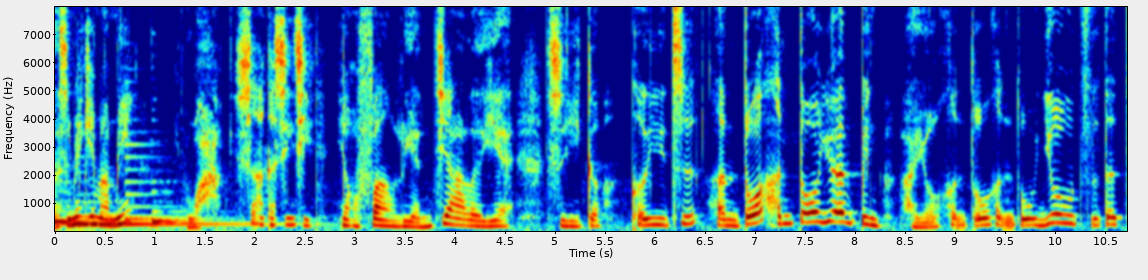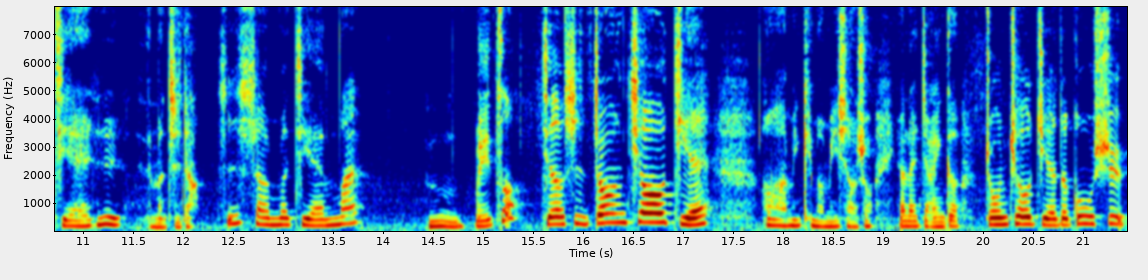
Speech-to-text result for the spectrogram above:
我是 Miki 妈咪。哇，下个星期要放年假了耶，是一个可以吃很多很多月饼，还有很多很多柚子的节日。你们知道是什么节吗？嗯，没错，就是中秋节啊。Miki 妈咪想说要来讲一个中秋节的故事，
